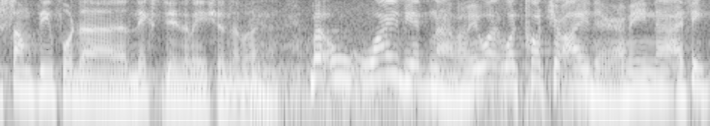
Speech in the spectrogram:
something for the next generation naman. but why Vietnam I mean what, what caught your eye there I mean uh, I think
